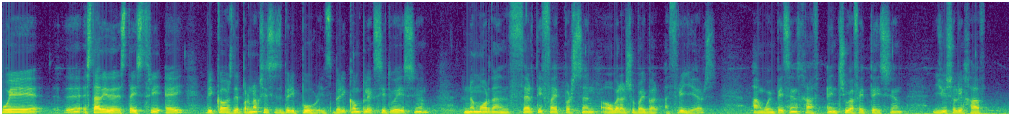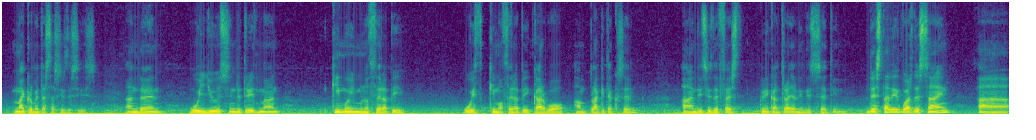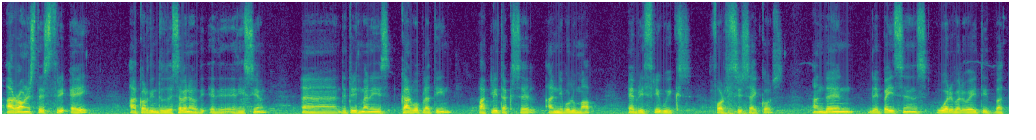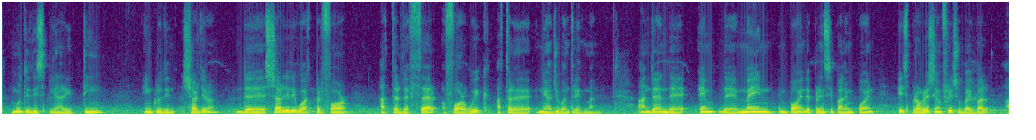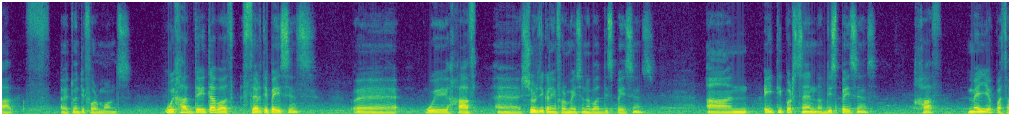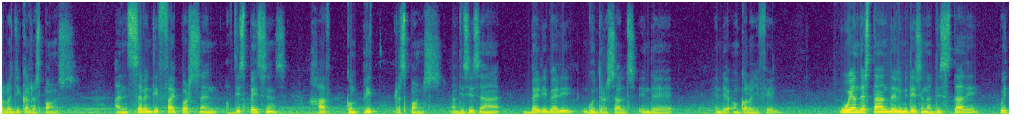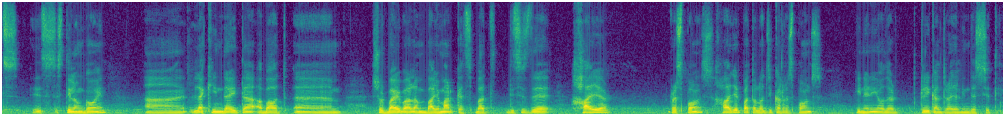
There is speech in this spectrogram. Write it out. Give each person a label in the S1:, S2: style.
S1: We uh, study the stage 3A because the prognosis is very poor. It's very complex situation, no more than 35% overall survival at three years. And when patients have N2 affectation, usually have micrometastasis disease. And then we use in the treatment chemoimmunotherapy with chemotherapy, carbo and paclitaxel, and this is the first clinical trial in this setting. The study was designed uh, around stage 3A, according to the seventh ed edition. Uh, the treatment is carboplatin, paclitaxel, and nivolumab every three weeks for three cycles. And then the patients were evaluated by a multidisciplinary team, including surgeon. The surgery was performed after the third or fourth week after the neoadjuvant treatment. And then the, the main endpoint, the principal endpoint, is progression-free survival at uh, 24 months. We have data about 30 patients. Uh, we have uh, surgical information about these patients, and 80% of these patients have major pathological response, and 75% of these patients have complete response. And this is a very, very good results in the, in the oncology field. We understand the limitation of this study, which is still ongoing, uh, lacking data about um, survival and biomarkers, but this is the higher response, higher pathological response in any other clinical trial in this city.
